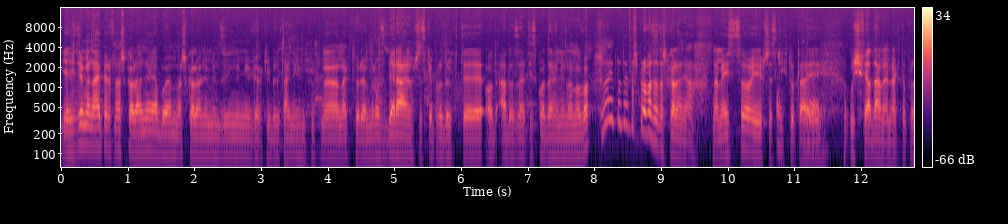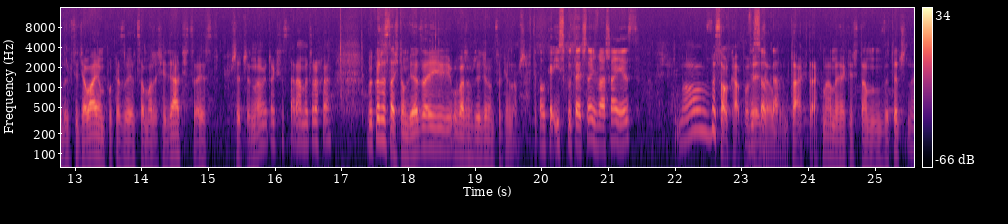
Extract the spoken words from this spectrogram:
Jeździmy najpierw na szkolenie. Ja byłem na szkoleniu między innymi w Wielkiej Brytanii, na, na którym rozbierałem wszystkie produkty od A do Z i składałem je na nowo. No i tutaj też prowadzę te szkolenia na miejscu i wszystkich tutaj uświadamiam, jak te produkty działają, pokazuję, co może się dziać, co jest przyczyną i tak się staramy trochę wykorzystać tą wiedzę i uważam, że idzie nam całkiem dobrze. Okej, i skuteczność wasza jest? No, wysoka powiedziałbym. Wysoka. Tak, tak. Mamy jakieś tam wytyczne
